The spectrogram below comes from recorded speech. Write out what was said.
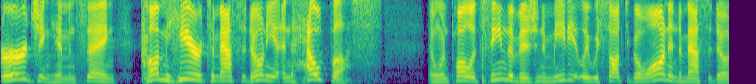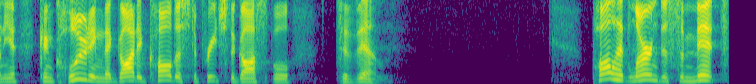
urging him and saying, Come here to Macedonia and help us. And when Paul had seen the vision, immediately we sought to go on into Macedonia, concluding that God had called us to preach the gospel to them. Paul had learned to submit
